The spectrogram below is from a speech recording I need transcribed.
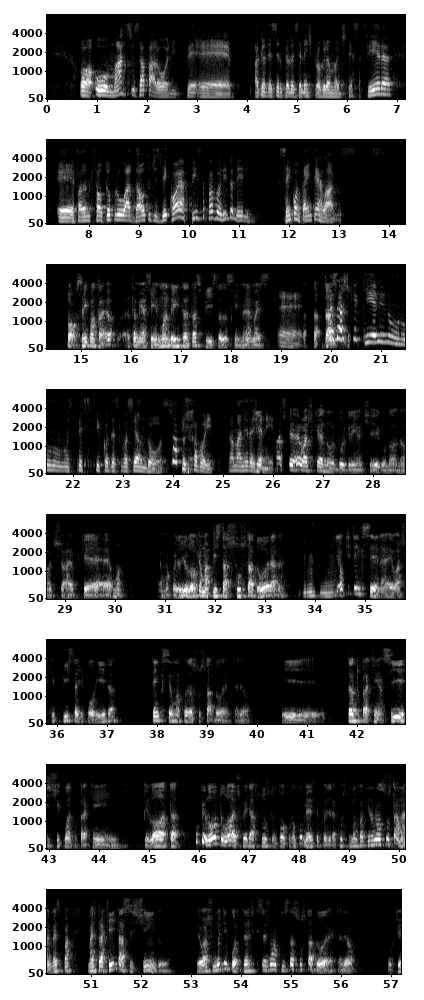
Ó, o Márcio Zaparoli, é, agradecendo pelo excelente programa de terça-feira, é, falando que faltou para o Adalto dizer qual é a pista favorita dele, sem contar Interlagos. Bom, sem contar, eu, eu também assim, não andei em tantas pistas assim, né? Mas. É, da, das... Mas acho que aqui ele não, não, não, especificou das que você andou. Sua pista é. favorita, de uma maneira genérica. Eu acho que, eu acho que é no Burgrinho antigo, no, no Outshire, porque é, é, uma, é uma coisa de louco, é uma pista assustadora, né? Uhum. Que é o que tem que ser, né? Eu acho que pista de corrida tem que ser uma coisa assustadora, entendeu? E tanto para quem assiste quanto para quem pilota. O piloto, lógico, ele assusta um pouco no começo, depois ele acostuma com aquilo, não assusta mais. Mas para mas quem está assistindo, eu acho muito importante que seja uma pista assustadora, entendeu? Porque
